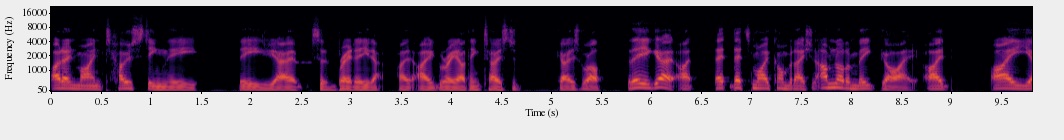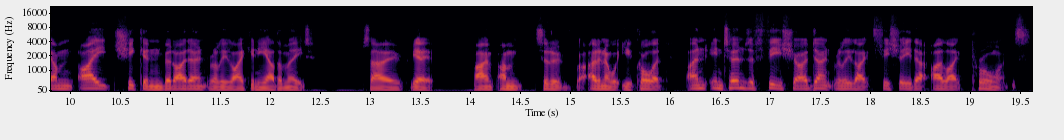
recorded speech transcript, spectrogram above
I don't mind toasting the the uh, sort of bread either. I, I, agree. I think toasted goes well. So there you go. I, that that's my combination. I'm not a meat guy. I I um I eat chicken, but I don't really like any other meat. So yeah, I'm I'm sort of I don't know what you call it. And in terms of fish, I don't really like fish either. I like prawns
